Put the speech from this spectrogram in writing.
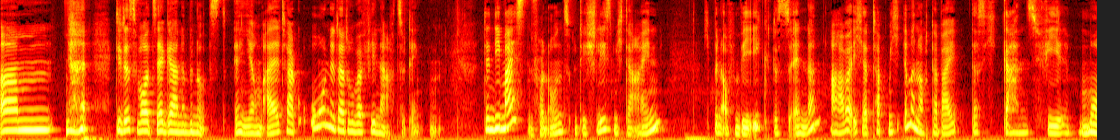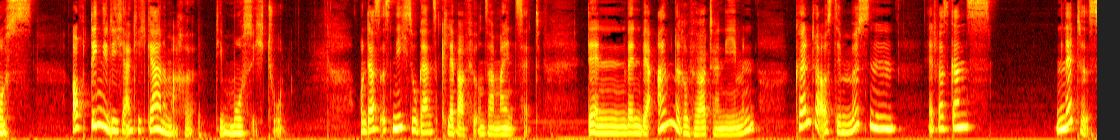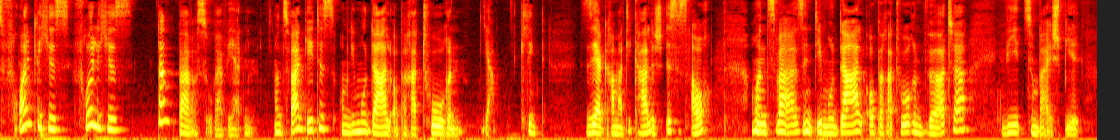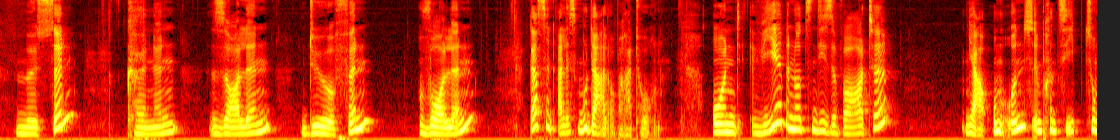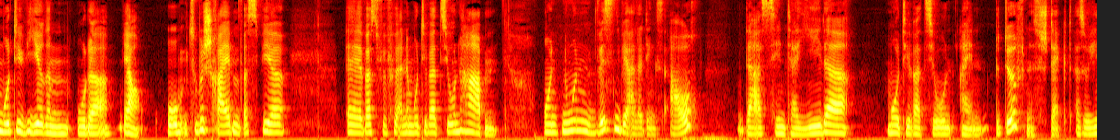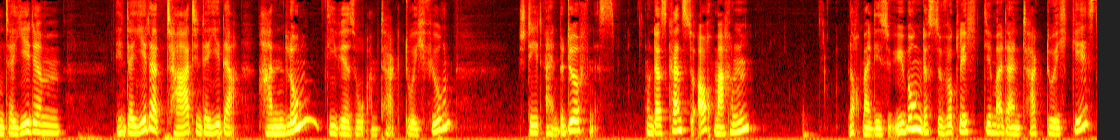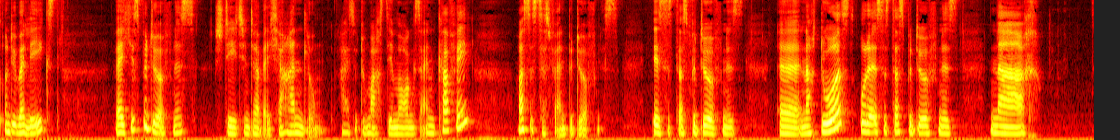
ähm, die das Wort sehr gerne benutzt in ihrem Alltag, ohne darüber viel nachzudenken. Denn die meisten von uns, und ich schließe mich da ein, ich bin auf dem Weg, das zu ändern, aber ich ertappe mich immer noch dabei, dass ich ganz viel muss. Auch Dinge, die ich eigentlich gerne mache, die muss ich tun. Und das ist nicht so ganz clever für unser Mindset. Denn wenn wir andere Wörter nehmen, könnte aus dem müssen etwas ganz Nettes, Freundliches, Fröhliches, Dankbares sogar werden. Und zwar geht es um die Modaloperatoren. Ja, klingt sehr grammatikalisch, ist es auch. Und zwar sind die Modaloperatoren Wörter wie zum Beispiel müssen, können, sollen, dürfen, wollen. Das sind alles Modaloperatoren. Und wir benutzen diese Worte, ja, um uns im Prinzip zu motivieren oder ja, um zu beschreiben, was wir, äh, was wir für eine Motivation haben. Und nun wissen wir allerdings auch, dass hinter jeder Motivation ein Bedürfnis steckt. Also hinter jedem, hinter jeder Tat, hinter jeder Handlung, die wir so am Tag durchführen, steht ein Bedürfnis. Und das kannst du auch machen. Nochmal diese Übung, dass du wirklich dir mal deinen Tag durchgehst und überlegst, welches Bedürfnis steht hinter welcher Handlung. Also du machst dir morgens einen Kaffee. Was ist das für ein Bedürfnis? Ist es das Bedürfnis äh, nach Durst oder ist es das Bedürfnis nach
